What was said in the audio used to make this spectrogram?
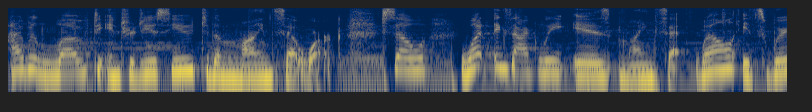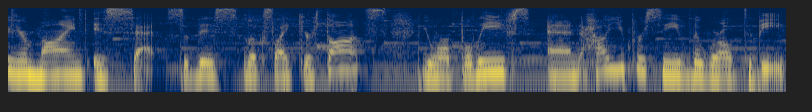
I would love to introduce you to the mindset work. So, what exactly is mindset? Well, it's where your mind is set. So, this looks like your thoughts, your beliefs, and how you perceive the world to be.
